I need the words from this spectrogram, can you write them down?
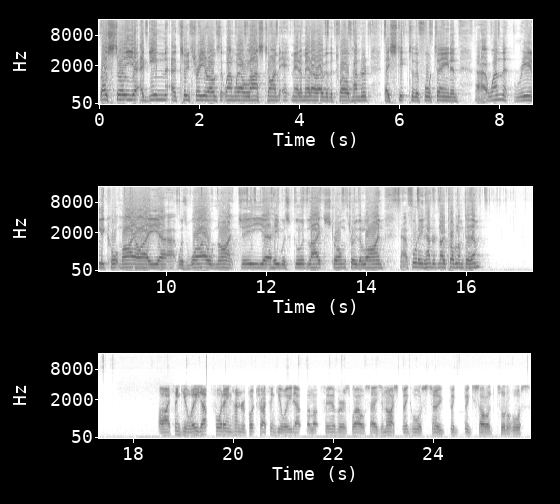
Race three, again, uh, two three-year-olds that won well last time at Matamata over the 1200. They stepped to the 14, and uh, one that really caught my eye uh, was Wild Knight. Gee, uh, he was good, late, strong through the line. 1400, uh, no problem to him. I think he'll eat up 1400 Butcher. I think he'll eat up a lot further as well. So he's a nice big horse too. Big, big, solid sort of horse.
